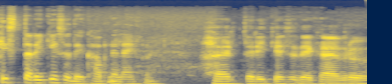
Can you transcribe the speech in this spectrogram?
किस तरीके से देखा अपने लाइफ में हर तरीके से देखा है ब्रो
